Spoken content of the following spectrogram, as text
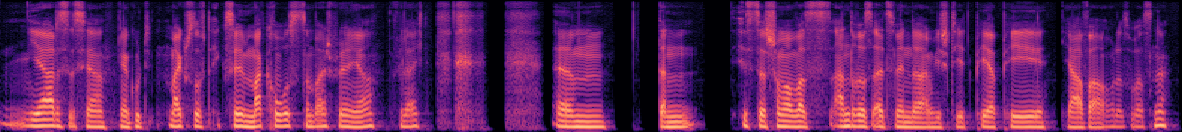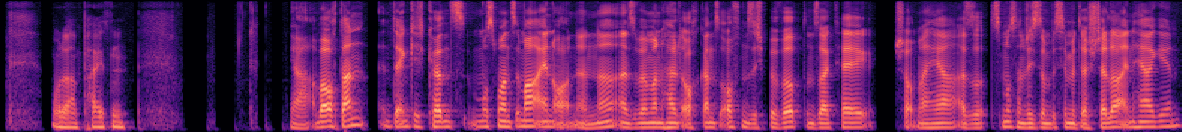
Ja, das ist ja, ja gut, Microsoft Excel, Makros zum Beispiel, ja, vielleicht. ähm, dann ist das schon mal was anderes, als wenn da irgendwie steht PHP, Java oder sowas, ne? Oder Python. Ja, aber auch dann, denke ich, muss man es immer einordnen. Ne? Also wenn man halt auch ganz offen sich bewirbt und sagt, hey, schaut mal her, also das muss natürlich so ein bisschen mit der Stelle einhergehen.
